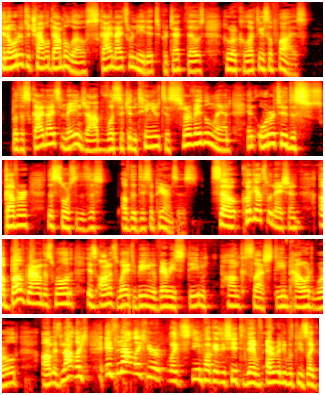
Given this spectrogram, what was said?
In order to travel down below, Sky Knights were needed to protect those who were collecting supplies. But the Sky Knight's main job was to continue to survey the land in order to discover the source of the, dis- of the disappearances. So, quick explanation. Above ground, this world is on its way to being a very steampunk slash steam powered world. Um, it's not like it's not like your like steampunk as you see it today with everybody with these like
